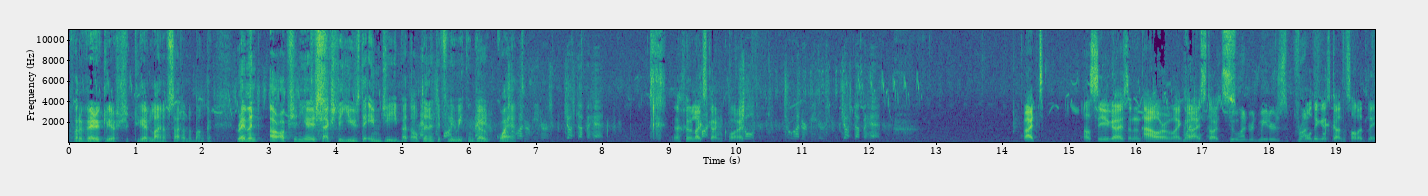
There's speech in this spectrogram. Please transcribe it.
I've got a very clear clear line of sight on the bunker. Raymond, our option here is to actually use the MG, but alternatively we can go quiet. 200 just up ahead. Who likes going quiet? Meters just up ahead. Right. I'll see you guys in an hour when my guy starts 200 meters front. holding his gun solidly.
